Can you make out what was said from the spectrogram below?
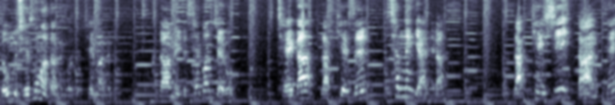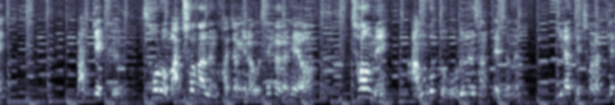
너무 죄송하다는 거죠 제 말은. 그 다음에 이제 세 번째로 제가 라켓을 찾는 게 아니라 라켓이 나한테 맞게끔 서로 맞춰가는 과정이라고 생각을 해요. 처음에 아무것도 모르는 상태에서는 이 라켓 저 라켓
